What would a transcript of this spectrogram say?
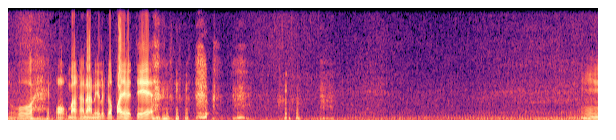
โอ้ยออกมาขนาดนี้แล้วก็ไปเถอเจ๊ อืม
